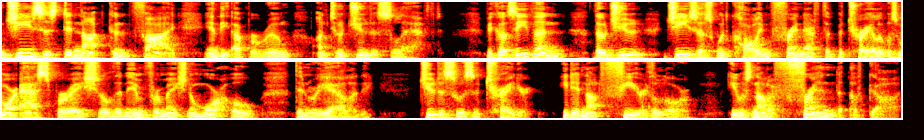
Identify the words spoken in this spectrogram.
Jesus did not confide in the upper room until Judas left. Because even though Ju- Jesus would call him friend after the betrayal, it was more aspirational than informational, more hope than reality. Judas was a traitor. He did not fear the Lord. He was not a friend of God,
